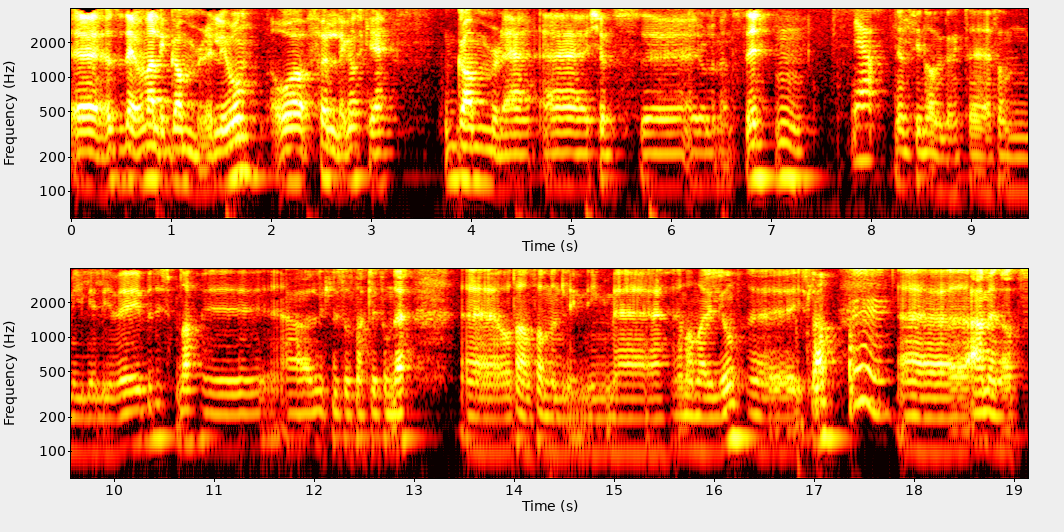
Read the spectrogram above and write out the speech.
eh, altså Det er jo en veldig gammel religion og følger ganske gamle eh, kjønnsrollemønster. Mm. Ja. Det er en fin overgang til familielivet i buddhismen. da. Jeg har litt lyst til å snakke litt om det. Eh, og ta en sammenligning med en annen religion, eh, islam. Mm. Eh, jeg mener at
